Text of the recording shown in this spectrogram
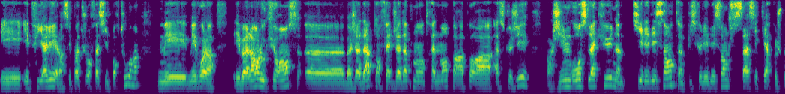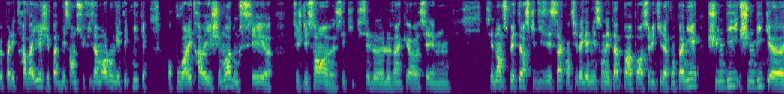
et, et puis y aller. Alors c'est pas toujours facile pour tout, hein, mais, mais voilà. Et ben là en l'occurrence, euh, ben, j'adapte en fait, j'adapte mon entraînement par rapport à, à ce que j'ai. Alors j'ai une grosse lacune qui est les descentes, puisque les descentes, ça c'est clair que je peux pas les travailler. J'ai pas de descente suffisamment longue et technique pour pouvoir les travailler chez moi. Donc c'est, euh, c'est je descends, euh, c'est qui, c'est le, le vainqueur, c'est c'est Nance Peters qui disait ça quand il a gagné son étape par rapport à celui qui l'accompagnait. Je suis une bique, euh,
